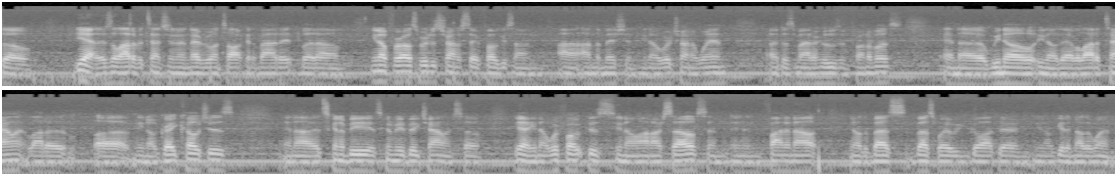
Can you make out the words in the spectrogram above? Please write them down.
so yeah, there's a lot of attention and everyone talking about it. But um, you know for us, we're just trying to stay focused on on, on the mission. You know we're trying to win. Uh, it doesn't matter who's in front of us, and uh, we know you know they have a lot of talent, a lot of uh, you know great coaches, and uh, it's gonna be it's gonna be a big challenge. So yeah, you know we're focused you know on ourselves and, and finding out you know the best best way we can go out there and you know get another win.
